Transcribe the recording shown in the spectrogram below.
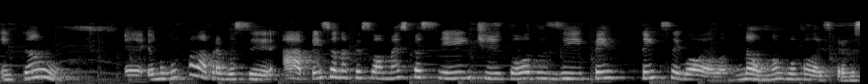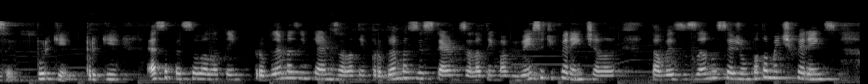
Então, é, eu não vou falar para você, ah, pensa na pessoa mais paciente de todas e tente ser igual a ela. Não, não vou falar isso para você. Por quê? Porque essa pessoa ela tem problemas internos, ela tem problemas externos, ela tem uma vivência diferente, ela talvez os anos sejam totalmente diferentes,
